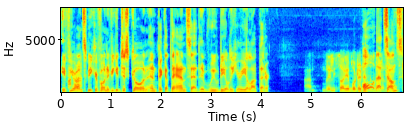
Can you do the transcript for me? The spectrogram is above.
if you're on speakerphone, if you could just go and, and pick up the handset, we would be able to hear you a lot better. I'm really sorry about it. Oh, that sounds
